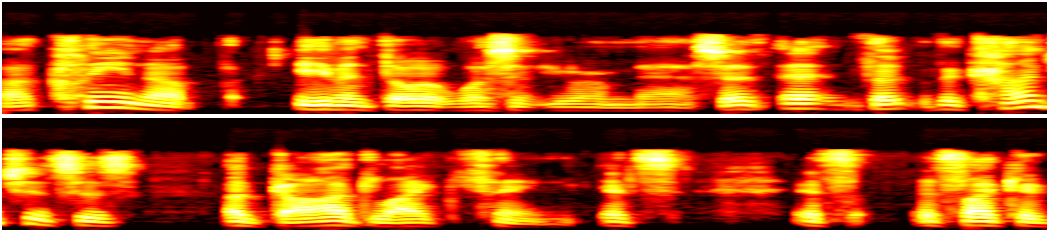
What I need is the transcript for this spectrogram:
uh, clean up, even though it wasn't your mess. It, it, the the conscience is a godlike thing. It's it's it's like a,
